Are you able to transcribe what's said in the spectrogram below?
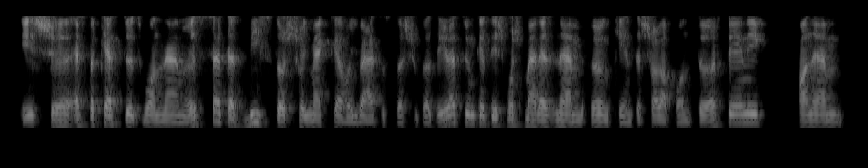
És ezt a kettőt vonnám össze, tehát biztos, hogy meg kell, hogy változtassuk az életünket, és most már ez nem önkéntes alapon történik, hanem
